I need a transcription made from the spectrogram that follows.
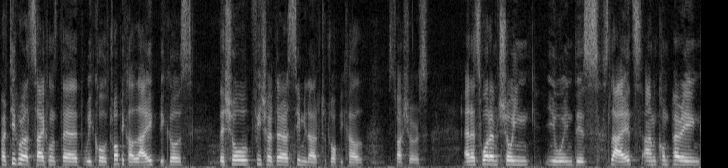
particular cyclones that we call tropical-like because they show features that are similar to tropical structures. And that's what I'm showing you in these slides. I'm comparing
